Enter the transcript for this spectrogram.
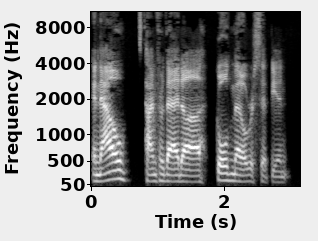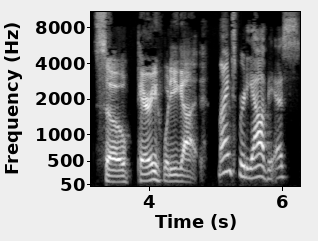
And now it's time for that uh, gold medal recipient. So, Perri, what do you got? Mine's pretty obvious.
